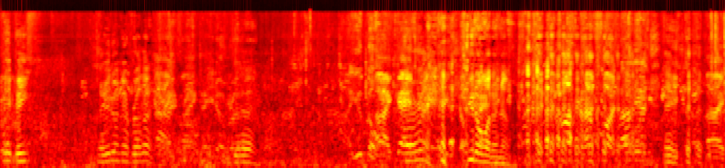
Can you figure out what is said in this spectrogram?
Hey Pete, how you doing there, brother? Frank, how you doing, bro? Good. How you doing? All right, All good. right. you don't want to know. Have fun. Love you. Hey, All right.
